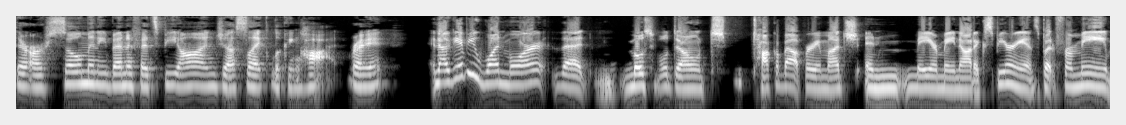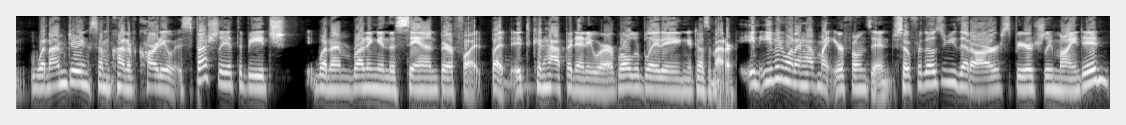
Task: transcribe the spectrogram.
there are so many benefits beyond just like looking hot, right? And I'll give you one more that most people don't talk about very much and may or may not experience. But for me, when I'm doing some kind of cardio, especially at the beach, when I'm running in the sand barefoot, but it mm-hmm. can happen anywhere. Rollerblading, it doesn't matter. And even when I have my earphones in. So for those of you that are spiritually minded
